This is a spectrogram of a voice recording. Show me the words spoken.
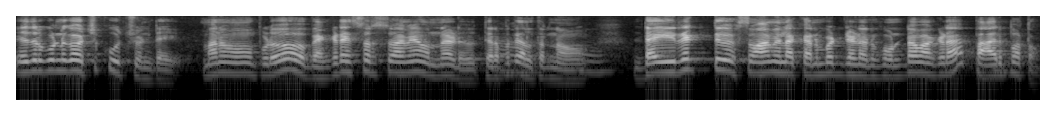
ఎదురుకుండా వచ్చి కూర్చుంటాయి. మనం ఇప్పుడు వెంకటేశ్వర స్వామి ఉన్నాడు తిరుపతి వెళ్తున్నాం. డైరెక్ట్ స్వామి ఇలా కనబడ్డాడు అనుకుంటాం అక్కడ పారిపోతాం.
